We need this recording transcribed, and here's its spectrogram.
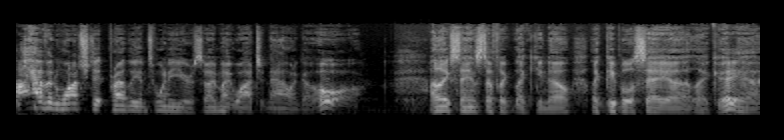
I haven't watched it probably in 20 years, so I might watch it now and go, oh. I like saying stuff like, like you know, like people will say, uh, like, hey, uh,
